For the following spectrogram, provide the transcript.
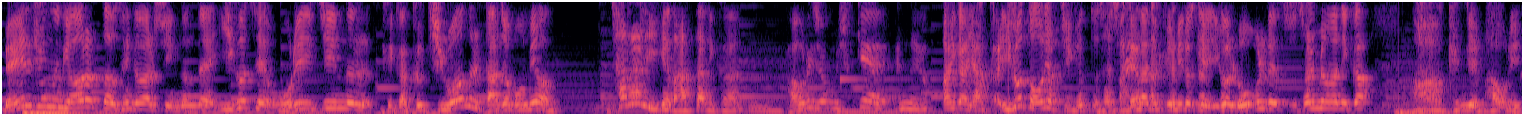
매일 죽는 게 어렵다고 생각할 수 있는데 이것의 오리진을 그러니까 그 기원을 따져보면 차라리 이게 낫다니까. 음. 바울이 좀 쉽게 했네요. 아, 그러니까 약간 이것도 어렵지. 이것도 사실 내가 지금 이렇게 이걸 노블데스 설명하니까 아 굉장히 바울이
